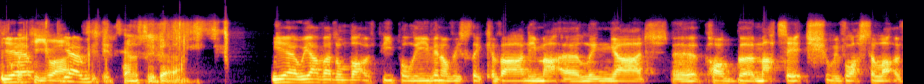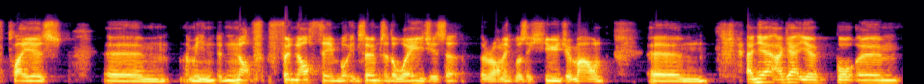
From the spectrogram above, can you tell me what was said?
the Yeah. quicker you are, Yeah. we- it tends to be better. Yeah, we have had a lot of people leaving. Obviously, Cavani, Mata, Lingard, uh, Pogba, Matic. We've lost a lot of players. Um, I mean, not for nothing, but in terms of the wages that they're on, it was a huge amount. Um, and yeah, I get you, but um,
